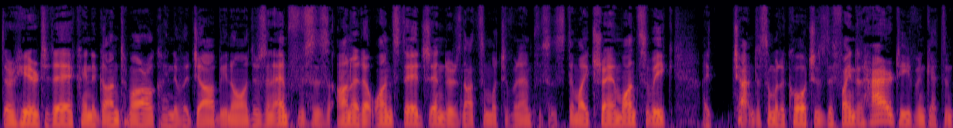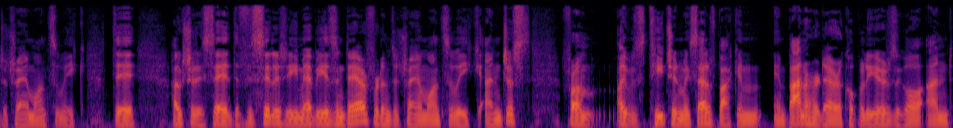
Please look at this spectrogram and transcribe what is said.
they're here today, kind of gone tomorrow, kind of a job. You know, there's an emphasis on it at one stage, then there's not so much of an emphasis. They might train once a week. I chatting to some of the coaches, they find it hard to even get them to train once a week. The how should I say, the facility maybe isn't there for them to train once a week, and just from I was teaching myself back in in Banagher there a couple of years ago, and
